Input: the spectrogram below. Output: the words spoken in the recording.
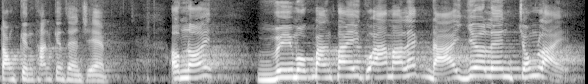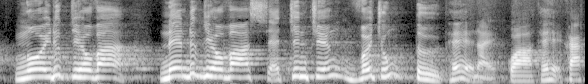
trong Kinh Thánh Kinh Thánh chị em. Ông nói, vì một bàn tay của Amalek đã dơ lên chống lại ngôi Đức Giê-hô-va, nên Đức Giê-hô-va sẽ chinh chiến với chúng từ thế hệ này qua thế hệ khác.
